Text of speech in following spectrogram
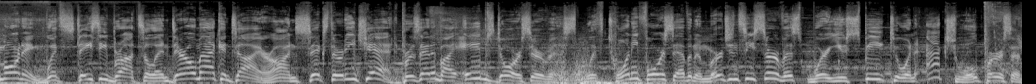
morning with Stacey Brotzel and Daryl McIntyre on 630 Ched, presented by Abe's Door Service with 24-7 emergency service where you speak to an actual person.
